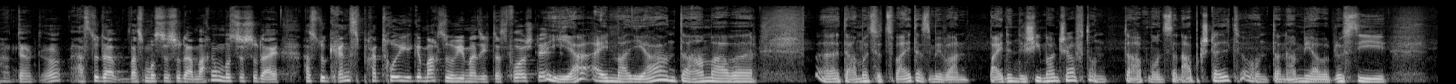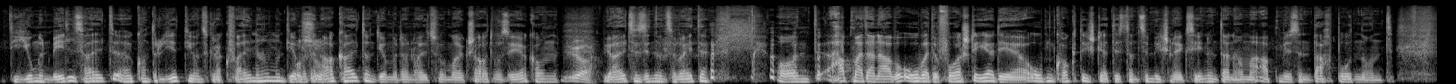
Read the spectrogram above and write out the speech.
hast du da, was musstest du da machen? Musstest du da, hast du Grenzpatrouille gemacht, so wie man sich das vorstellt? Ja, einmal ja. Und da haben wir aber, äh, da haben wir zu zweit, also wir waren beide in der Skimannschaft und da haben wir uns dann abgestellt und dann haben wir aber bloß die die jungen Mädels halt äh, kontrolliert, die uns gerade gefallen haben und die haben so. wir dann angehalten und die haben wir dann halt so mal geschaut, wo sie herkommen, ja. wie alt sie sind und so weiter. und hat man dann aber oben der Vorsteher, der oben gehockt ist, der hat das dann ziemlich schnell gesehen und dann haben wir ab müssen Dachboden und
